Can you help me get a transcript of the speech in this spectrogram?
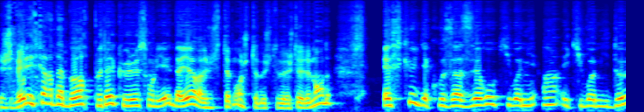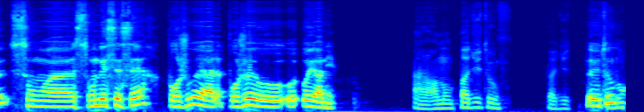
je vais les faire d'abord, peut-être que les sont liés. D'ailleurs, justement, je te, je te, je te demande, est-ce que Yakuza 0, Kiwami 1 et Kiwami 2 sont, euh, sont nécessaires pour jouer, à, pour jouer au, au- au dernier? Alors non, pas du tout. Pas du tout. Pas du tout? Non,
